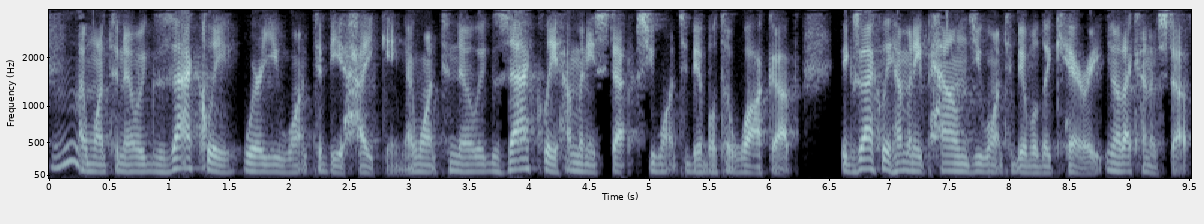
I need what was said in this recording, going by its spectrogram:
Mm. I want to know exactly where you want to be hiking. I want to know exactly how many steps you want to be able to walk up, exactly how many pounds you want to be able to carry, you know, that kind of stuff.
